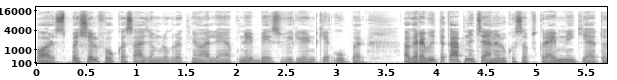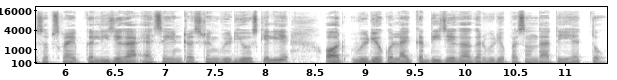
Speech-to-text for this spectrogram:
और स्पेशल फोकस आज हम लोग रखने वाले हैं अपने बेस वेरियंट के ऊपर। अगर अभी तक आपने चैनल को सब्सक्राइब नहीं किया है तो सब्सक्राइब कर लीजिएगा ऐसे इंटरेस्टिंग वीडियोज़ के लिए और वीडियो को लाइक कर दीजिएगा अगर वीडियो पसंद आती है तो।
